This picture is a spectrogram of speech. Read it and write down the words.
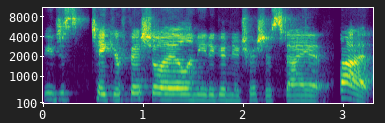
You just take your fish oil and eat a good nutritious diet. But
